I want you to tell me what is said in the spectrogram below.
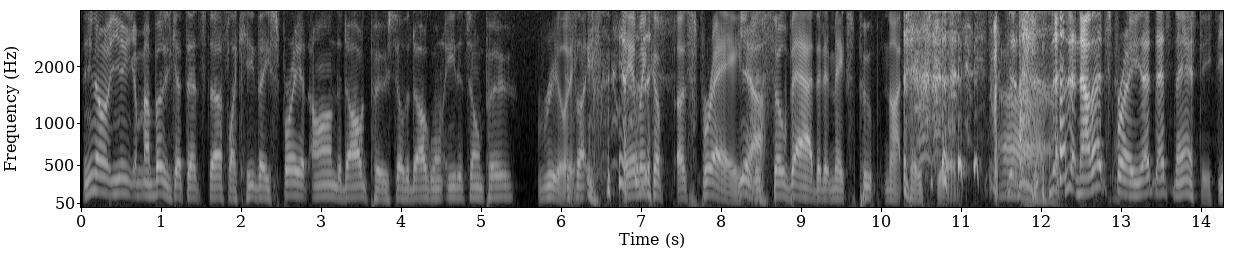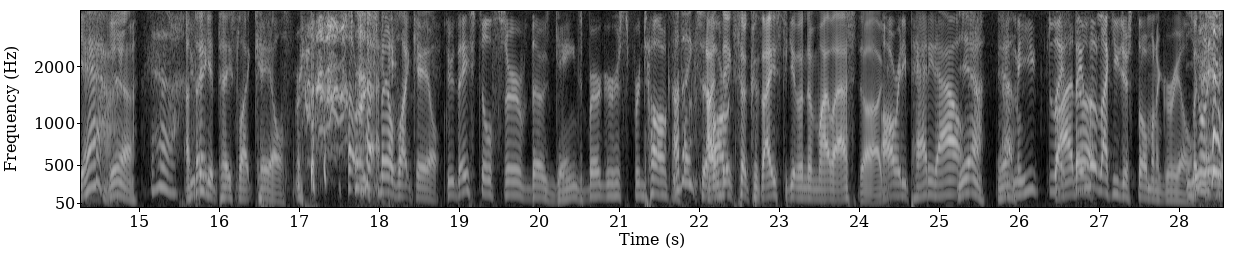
you know, you, my buddy's got that stuff. Like he, they spray it on the dog poo so the dog won't eat its own poo. Really? It's like they make a, a spray Yeah. that's so bad that it makes poop not taste good. That- now that spray, that, that's nasty. Yeah. Yeah. I think it tastes like kale, or it smells like kale. Do they still serve those Gaines burgers for dogs? I think so. I think so because I used to give them to my last dog. already patted out. Yeah, yeah. I mean, you, like, Fried they up. look like you just throw them on a grill. but they were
